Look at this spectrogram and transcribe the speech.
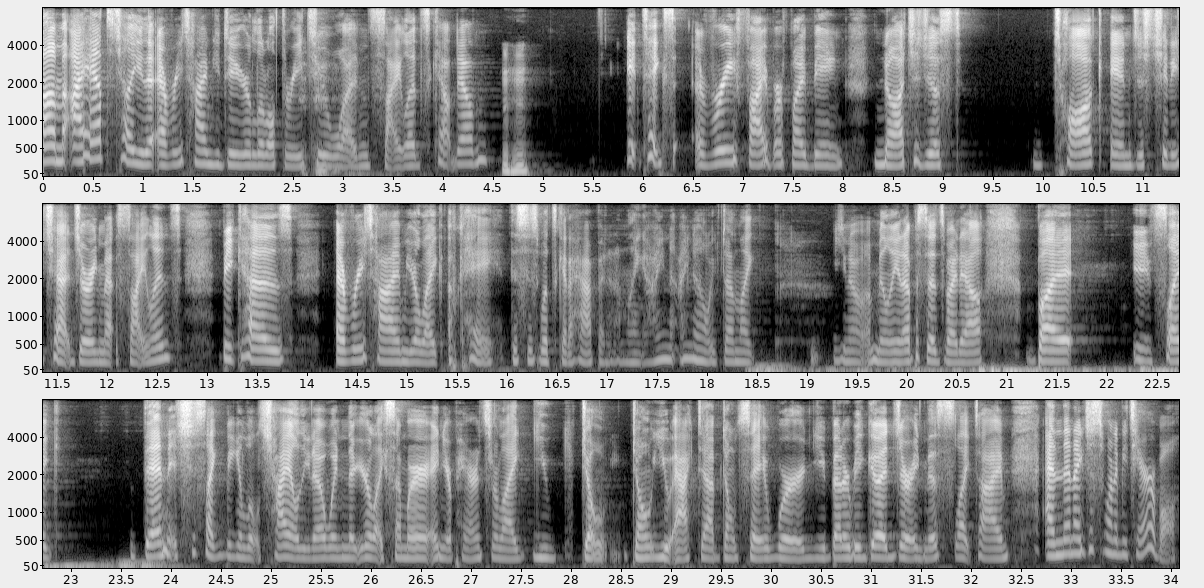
Um, I have to tell you that every time you do your little three, two, one silence countdown, hmm it takes every fiber of my being not to just talk and just chitty chat during that silence because every time you're like, okay, this is what's going to happen. And I'm like, I, I know we've done like, you know, a million episodes by now, but it's like, then it's just like being a little child, you know, when you're like somewhere and your parents are like, you don't, don't you act up, don't say a word, you better be good during this like time. And then I just want to be terrible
